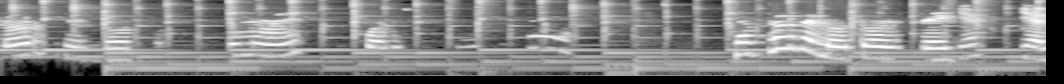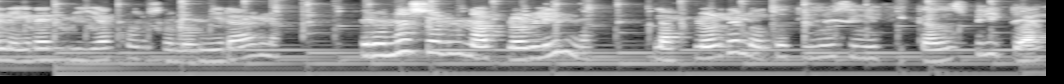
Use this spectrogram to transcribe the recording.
Flor del loto. ¿Cómo es? ¿Cuál es? La flor del loto es bella y alegra el día con solo mirarla. Pero no es solo una flor linda. La flor del loto tiene un significado espiritual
